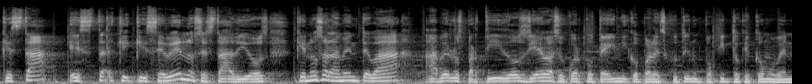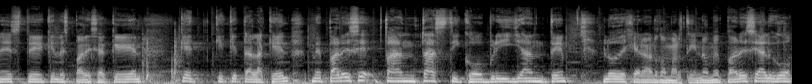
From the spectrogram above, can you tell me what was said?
que está, está que, que se ve en los estadios, que no solamente va a ver los partidos, lleva su cuerpo técnico para discutir un poquito que cómo ven este, qué les parece aquel, qué, qué, qué tal aquel. Me parece fantástico, brillante lo de Gerardo Martino. Me parece algo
